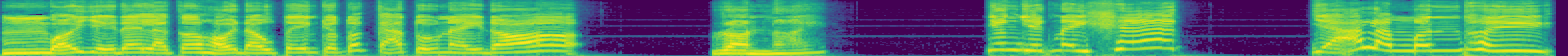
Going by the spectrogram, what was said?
Ừ, bởi vì đây là cơ hội đầu tiên cho tất cả tụi này đó. Ron nói. Nhưng việc này khác. Giả là mình thì...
